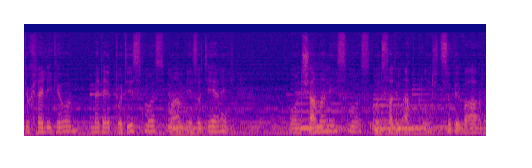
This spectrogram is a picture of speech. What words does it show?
durch Religion, mit Buddhismus, Mam, Esoterik und Schamanismus uns vor dem Abgrund zu bewahren.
